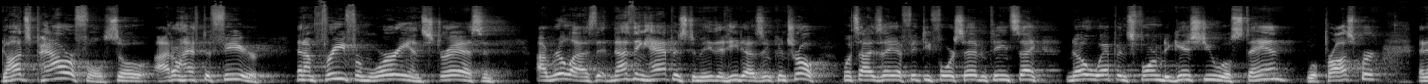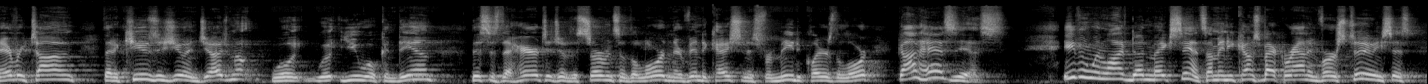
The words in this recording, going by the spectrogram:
God's powerful, so I don't have to fear and I'm free from worry and stress. And I realize that nothing happens to me that He doesn't control. What's Isaiah 54 17 say? No weapons formed against you will stand, will prosper, and every tongue that accuses you in judgment will, will, you will condemn. This is the heritage of the servants of the Lord, and their vindication is from me, declares the Lord. God has this. Even when life doesn't make sense. I mean, he comes back around in verse 2, he says,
